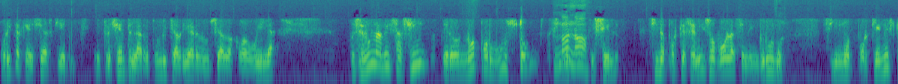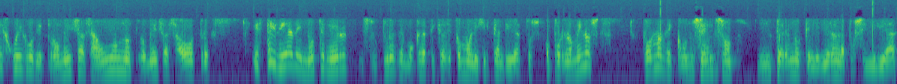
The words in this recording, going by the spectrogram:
Ahorita que decías que el presidente de la República habría renunciado a Coahuila, pues en una vez así, pero no por gusto, sino, no, Porque se, sino porque se le hizo bolas el engrudo, sino porque en este juego de promesas a uno, promesas a otro, esta idea de no tener estructuras democráticas de cómo elegir candidatos, o por lo menos formas de consenso interno que le dieran la posibilidad,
